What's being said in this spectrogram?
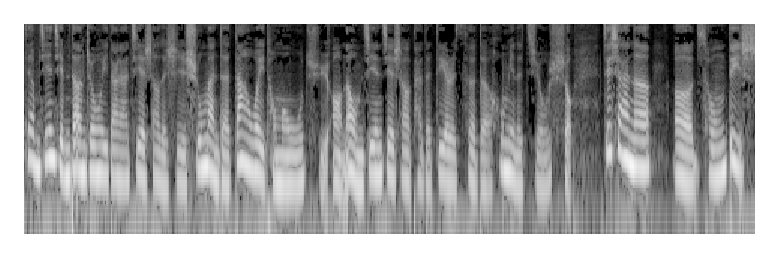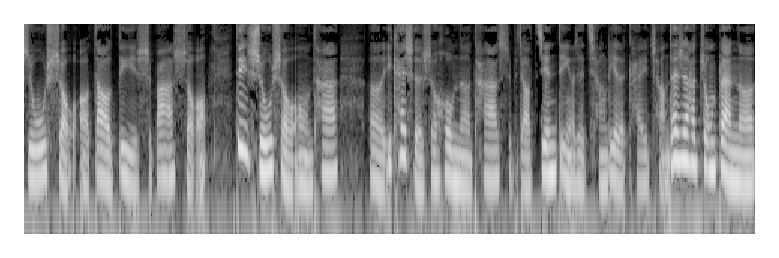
在我们今天节目当中，为大家介绍的是舒曼的《大卫同盟舞曲》哦。那我们今天介绍他的第二册的后面的九首。接下来呢，呃，从第十五首哦到第十八首哦。第十五首哦，它呃一开始的时候呢，它是比较坚定而且强烈的开场，但是它中段呢，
